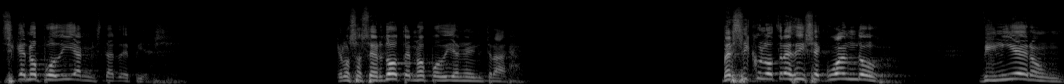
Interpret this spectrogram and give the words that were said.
Así que no podían estar de pies. Que los sacerdotes no podían entrar. Versículo 3 dice, cuando vinieron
